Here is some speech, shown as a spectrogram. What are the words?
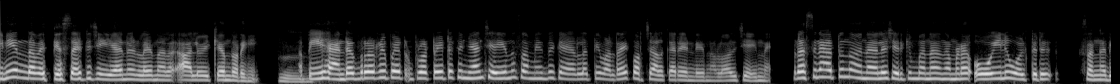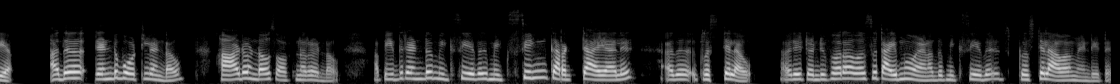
ഇനി എന്താ വ്യത്യസ്തമായിട്ട് ചെയ്യാനുള്ളതെന്ന് ആലോചിക്കാൻ തുടങ്ങി. അപ്പൊ ഈ ഹാൻഡ് എംബ്രോയിഡറി പ്രൊട്ടേറ്റ് ഒക്കെ ഞാൻ ചെയ്യുന്ന സമയത്ത് കേരളത്തിൽ വളരെ കുറച്ച് ആൾക്കാരെ ഉണ്ടായിരുന്നുള്ളൂ അത് ചെയ്യുന്നത് റെസിനാർട്ട് എന്ന് പറഞ്ഞാൽ ശരിക്കും പറഞ്ഞാൽ നമ്മുടെ ഓയിൽ പോലത്തെ ഒരു സംഗതിയാണ് അത് രണ്ട് ബോട്ടിലുണ്ടാവും ഹാർഡും ഉണ്ടാവും സോഫ്റ്റ്നറും ഉണ്ടാവും അപ്പോൾ ഇത് രണ്ടും മിക്സ് ചെയ്ത് മിക്സിങ് കറക്റ്റ് ആയാൽ അത് ക്രിസ്റ്റൽ ആവും. ഒരു ട്വന്റി ഫോർ അവേഴ്സ് ടൈം വേണം അത് മിക്സ് ചെയ്ത് ക്രിസ്റ്റൽ ആവാൻ വേണ്ടിയിട്ട്.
